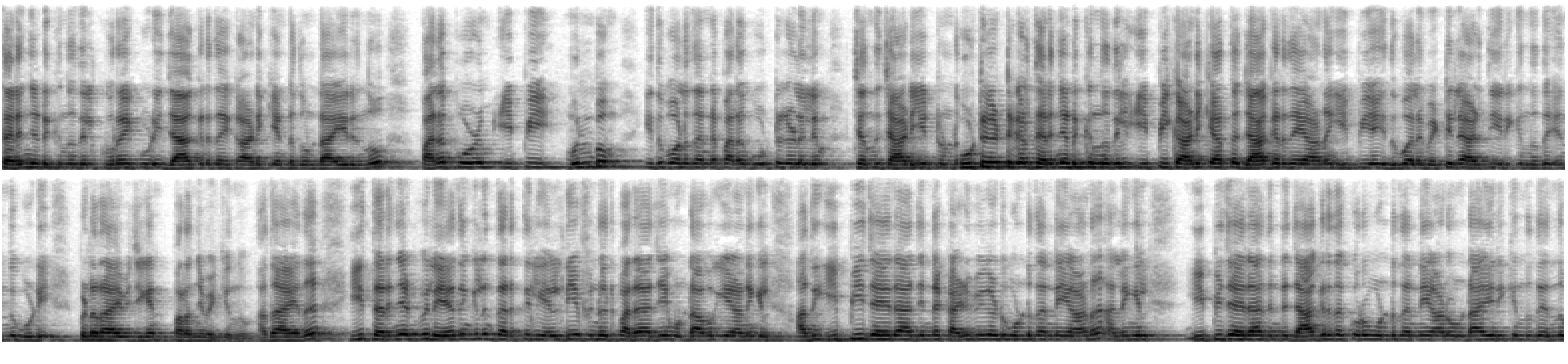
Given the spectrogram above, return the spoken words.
തെരഞ്ഞെടുക്കുന്നതിൽ കുറെ കൂടി ജാഗ്രത കാണിക്കേണ്ടതുണ്ടായിരുന്നു. പലപ്പോഴും ഇ പി മുൻപും ഇതുപോലെ തന്നെ പല കൂട്ടുകളിലും ചെന്ന് ചാടിയിട്ടുണ്ട്. കൂട്ടുകെട്ടുകൾ തെരഞ്ഞെടുക്കുന്നതിൽ ഇ പി കാണിക്കാത്ത ജാഗ്രതയാണ് ഇ പിയെ ഇതുപോലെ വെട്ടിലാഴ്ത്തിയിരിക്കുന്നത് എന്നുകൂടി പിണറായി വിജയൻ പറഞ്ഞു വെക്കുന്നു. അതായത് ഈ തെരഞ്ഞെടുപ്പിൽ ഏതെങ്കിലും തരത്തിൽ എൽ ഡി എഫിന് ഒരു പരാജയം ഉണ്ടാവുകയാണെങ്കിൽ അത് ഇ പി ജയരാജന്റെ കഴിവുകേട് കൊണ്ട് തന്നെയാണ് അല്ലെങ്കിൽ ഇ പി ജയരാജന്റെ ജാഗ്രതക്കുറവ് കൊണ്ട് തന്നെയാണ് ഉണ്ടായിരിക്കുന്നത് എന്ന്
